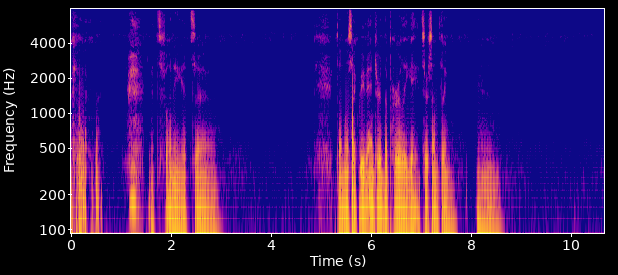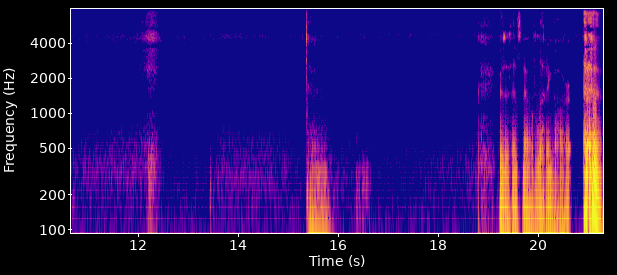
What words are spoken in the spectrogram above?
it's funny. It's uh, it's almost like we've entered the pearly gates or something. Um, there's a sense now of letting our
